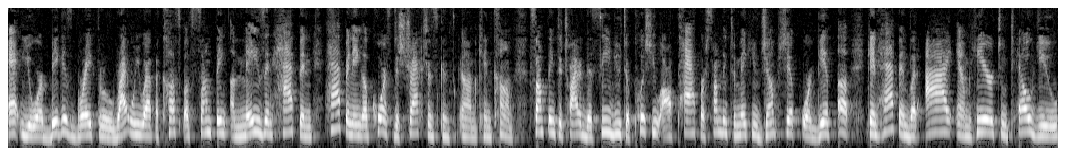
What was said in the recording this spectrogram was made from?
at your biggest breakthrough, right when you're at the cusp of something amazing happen happening, of course, distractions can um, can come. Something to try to deceive you, to push you off path, or something to make you jump ship or give up can happen. But I am here to tell you,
